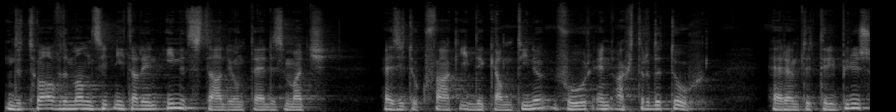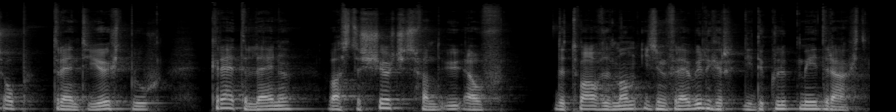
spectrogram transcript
De twaalfde man zit niet alleen in het stadion tijdens een match, hij zit ook vaak in de kantine voor en achter de toog. Hij ruimt de tribunes op, traint de jeugdploeg, krijt de lijnen, wast de shirtjes van de U11. De twaalfde man is een vrijwilliger die de club meedraagt,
